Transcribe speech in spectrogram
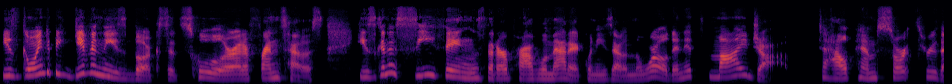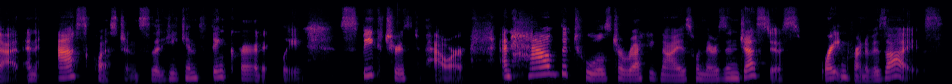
He's going to be given these books at school or at a friend's house. He's going to see things that are problematic when he's out in the world. And it's my job to help him sort through that and ask questions so that he can think critically, speak truth to power, and have the tools to recognize when there's injustice right in front of his eyes.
